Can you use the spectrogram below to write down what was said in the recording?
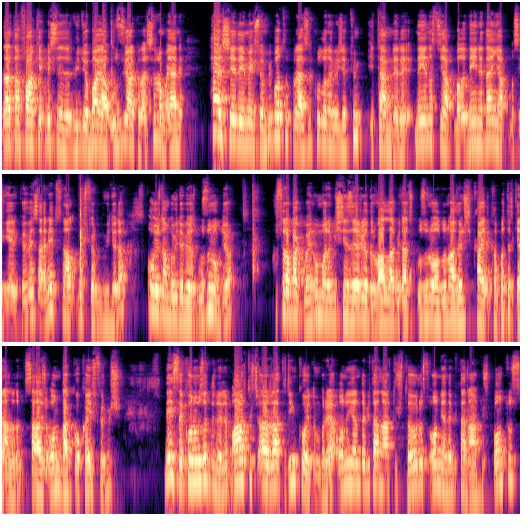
Zaten fark etmişsinizdir. Video bayağı uzuyor arkadaşlar ama yani her şeye değinmek istiyorum. Bir Battle Prens'in kullanabileceği tüm itemleri, neyi nasıl yapmalı, neyi neden yapması gerekiyor vesaire hepsini anlatmak istiyorum bu videoda. O yüzden bu video biraz uzun oluyor. Kusura bakmayın. Umarım işinize yarıyordur. Vallahi birazcık uzun olduğunu az önce kaydı kapatırken anladım. Sadece 10 dakika o kayıt sürmüş. Neyse konumuza dönelim. Art 3 Ararat Ring koydum buraya. Onun yanında bir tane Art 3 Taurus. Onun yanında bir tane Art 3 Pontus.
